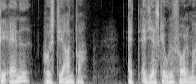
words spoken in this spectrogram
det andet hos de andre, at, at jeg skal udfolde mig.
